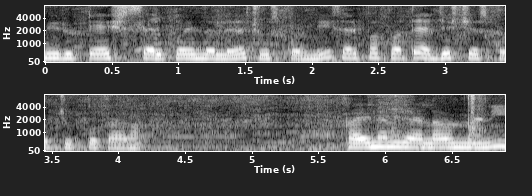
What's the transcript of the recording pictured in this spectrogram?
మీరు టేస్ట్ సరిపోయిందో లేదో చూసుకోండి. సరిపోకపోతే అడ్జస్ట్ చేసుకోవచ్చు ఉప్పు కారం. ఫైనల్గా ఎలా ఉందని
